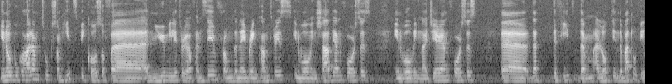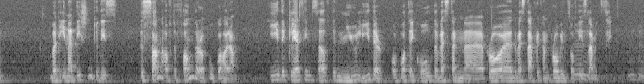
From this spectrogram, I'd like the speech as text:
You know, Boko Haram took some hits because of uh, a new military offensive from the neighboring countries involving Chadian forces, involving Nigerian forces, uh, that defeated them a lot in the battlefield. But in addition to this, the son of the founder of Boko Haram, he declares himself the new leader of what they call the Western uh, pro, uh, the West African province of mm. the Islamic State. Mm-hmm.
